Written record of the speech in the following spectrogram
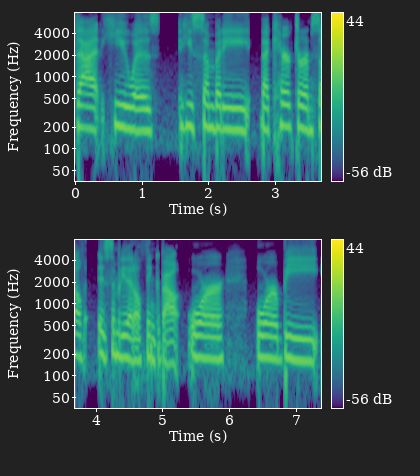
that he was he's somebody that character himself is somebody that I'll think about or or be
